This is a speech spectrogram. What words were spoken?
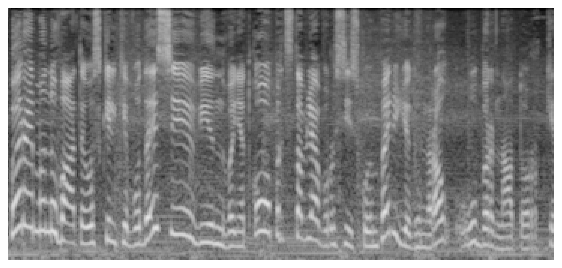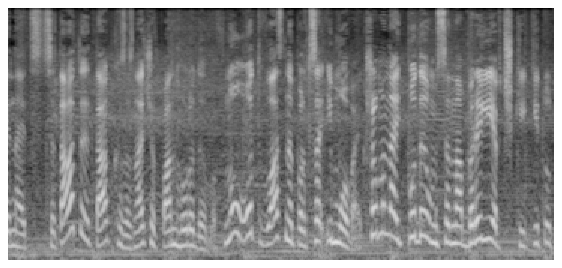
перейменувати, оскільки в Одесі він винятково представляв Російську імперію як генерал-губернатор. Кінець цитати так зазначив пан Городилов. Ну от власне про це і мова. Якщо ми навіть подивимося на барельєфчики, які тут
